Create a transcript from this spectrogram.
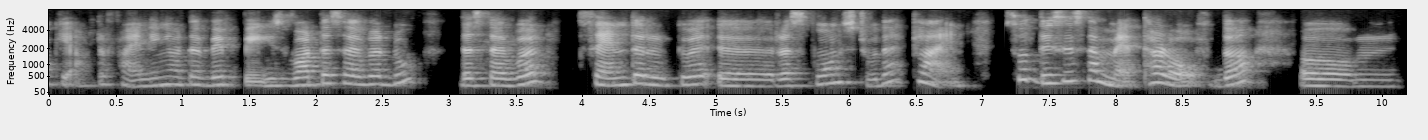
okay after finding out the web page what the server do the server send the request, uh, response to the client. So this is the method of the um,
